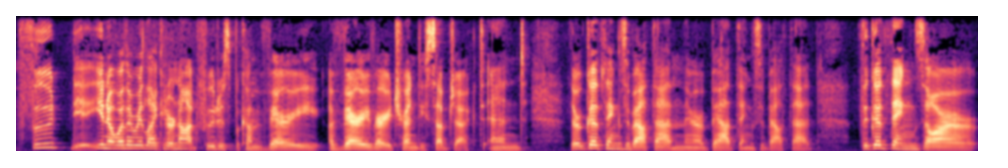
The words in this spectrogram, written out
food. You know, whether we like it or not, food has become very a very very trendy subject, and there are good things about that, and there are bad things about that. The good things are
